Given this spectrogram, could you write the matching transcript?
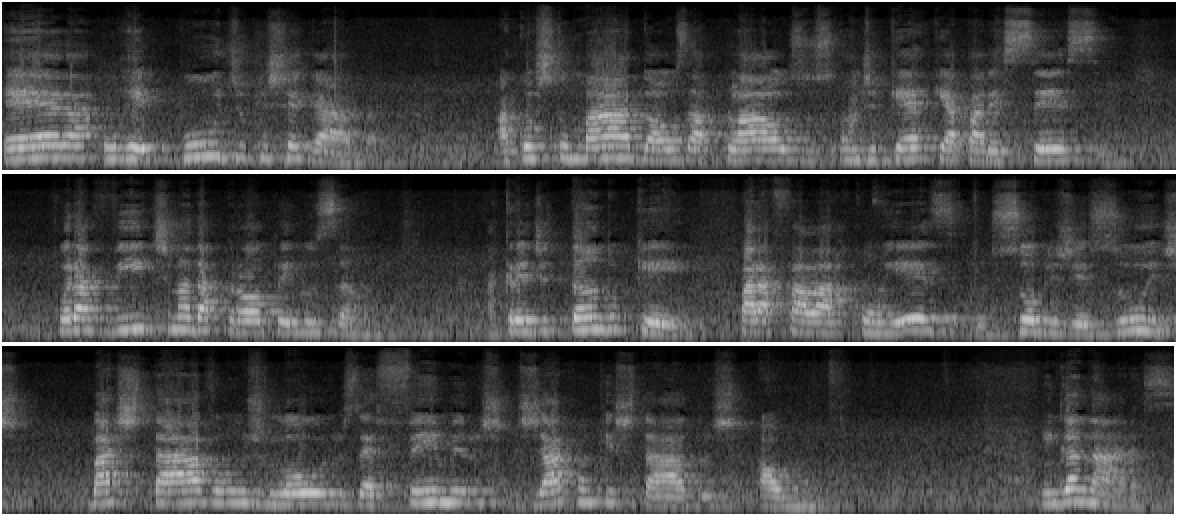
Era o repúdio que chegava. Acostumado aos aplausos onde quer que aparecesse, fora vítima da própria ilusão, acreditando que, para falar com êxito sobre Jesus, bastavam os louros efêmeros já conquistados ao mundo. Enganara-se.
